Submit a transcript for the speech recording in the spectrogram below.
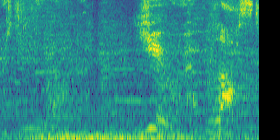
But you, Lara, you have lost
